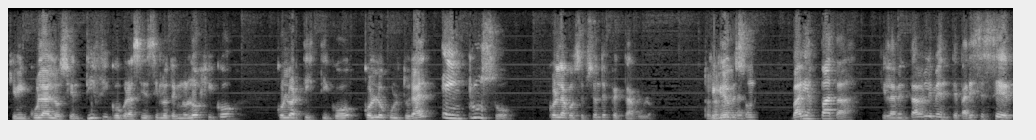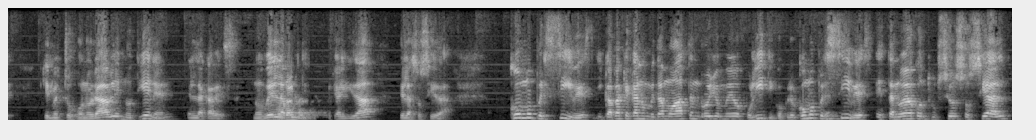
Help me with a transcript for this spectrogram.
que vincula lo científico, por así decirlo, tecnológico, con lo artístico, con lo cultural e incluso con la concepción de espectáculo. Que creo que son varias patas que lamentablemente parece ser que nuestros honorables no tienen en la cabeza, no ven la multiculturalidad de la sociedad. ¿Cómo percibes, y capaz que acá nos metamos hasta en rollos medio políticos, pero cómo percibes esta nueva construcción social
